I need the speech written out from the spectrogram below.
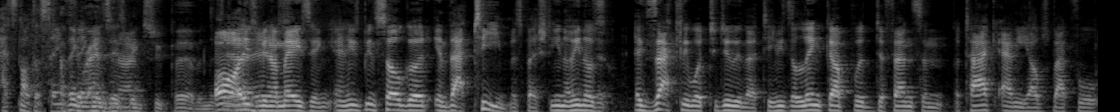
that's not the same I think thing. is Ramsey's it? been superb in this. Oh, Yeah, he's he been is. amazing, and he's been so good in that team, especially. You know, he knows exactly what to do in that team. He's a link up with defense and attack, and he helps back full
